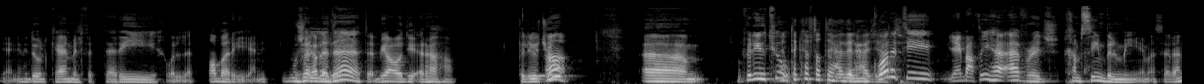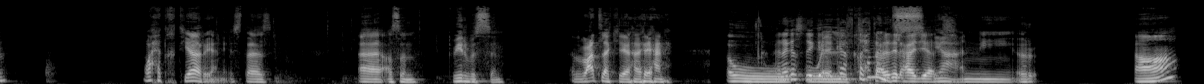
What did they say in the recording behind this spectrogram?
يعني هدول الكامل في التاريخ ولا الطبري. يعني مجلدات بيقعد يقراها. في اليوتيوب؟ آه. في اليوتيوب. أنت كيف تعطي هذه الحاجات؟ quality يعني بعطيها average 50% مثلا. واحد اختيار يعني أستاذ. آه اظن كبير بالسن. ببعث لك إياها يعني. أو أنا قصدي كيف تحت على هذه الحاجات؟ يعني ر... آه؟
